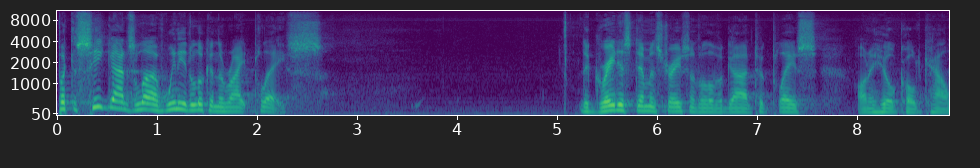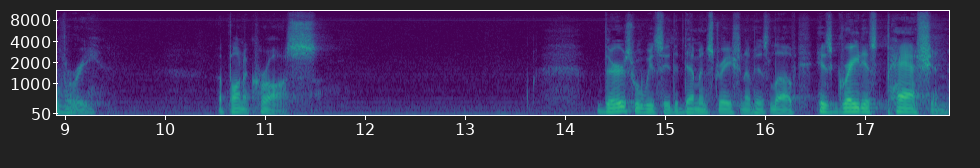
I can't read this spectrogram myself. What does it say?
But to see God's love, we need to look in the right place. The greatest demonstration of the love of God took place on a hill called Calvary, upon a cross. There's where we see the demonstration of his love, his greatest passion.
